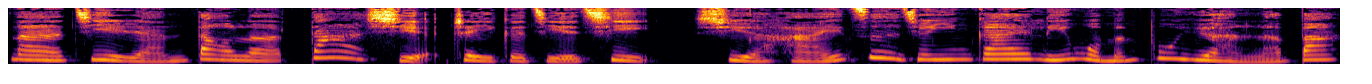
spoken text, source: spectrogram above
那既然到了大雪这一个节气，雪孩子就应该离我们不远了吧？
